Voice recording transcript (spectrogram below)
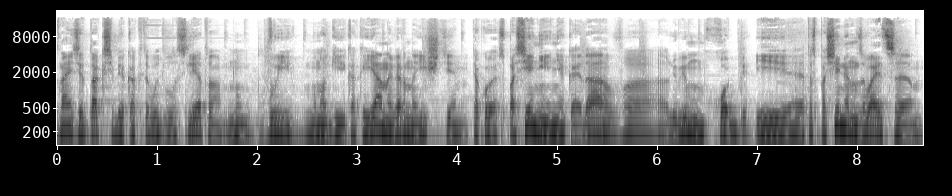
Знаете, так себе как-то выдалось лето. Ну, вы, многие, как и я, наверное, ищете такое спасение некое, да, в любимом хобби. И это спасение называется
